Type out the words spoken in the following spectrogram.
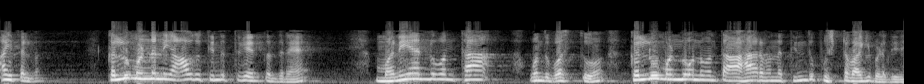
ಆಯ್ತಲ್ವ? ಕಲ್ಲು ಮಣ್ಣನ್ನು ಯಾವುದು ತಿನ್ನುತ್ತವೆ ಅಂತಂದರೆ ಮನೆ ಅನ್ನುವಂಥ ಒಂದು ವಸ್ತು ಕಲ್ಲು ಮಣ್ಣು ಅನ್ನುವಂಥ ಆಹಾರವನ್ನು ತಿಂದು ಪುಷ್ಟವಾಗಿ ಬೆಳೆದಿದೆ.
